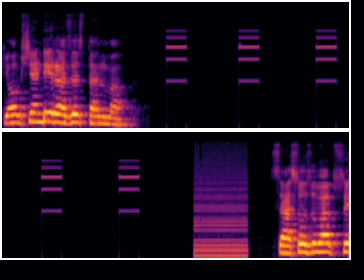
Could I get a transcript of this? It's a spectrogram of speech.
કે ઓપ્શન ડી રાજસ્થાનમાં સાચો જવાબ છે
